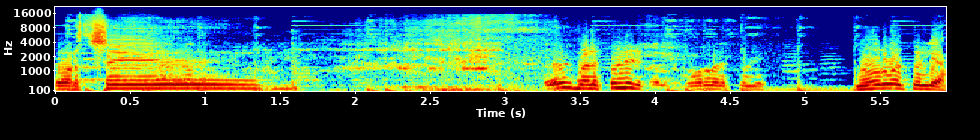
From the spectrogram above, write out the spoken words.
കുറച്ച് വെളുത്തുള്ളി എടുക്കും നൂറ് വെളുത്തുള്ളി. നൂറ് വെളുത്തുള്ളിയോ?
